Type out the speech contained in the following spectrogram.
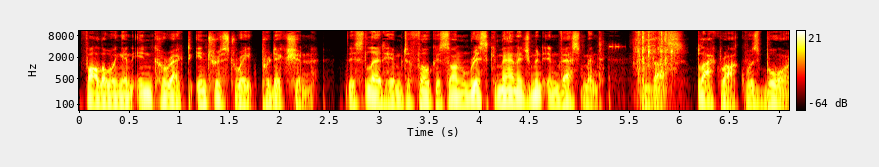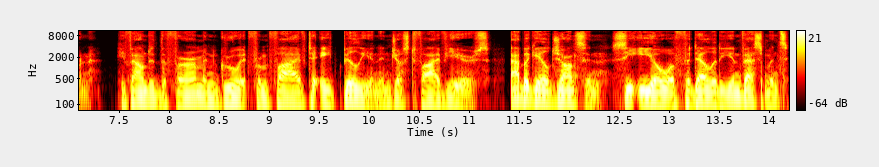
following an incorrect interest rate prediction. This led him to focus on risk management investment, and thus BlackRock was born. He founded the firm and grew it from 5 to 8 billion in just five years. Abigail Johnson, CEO of Fidelity Investments,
